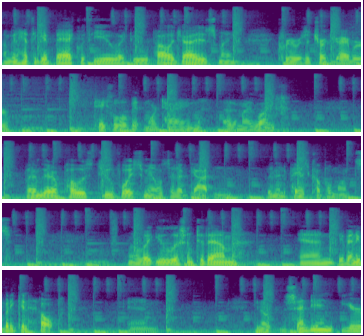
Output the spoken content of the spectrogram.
I'm going to have to get back with you. I do apologize. My career as a truck driver takes a little bit more time out of my life. But I'm going to post two voicemails that I've gotten within the past couple months. To let you listen to them and if anybody can help. And you know send in your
